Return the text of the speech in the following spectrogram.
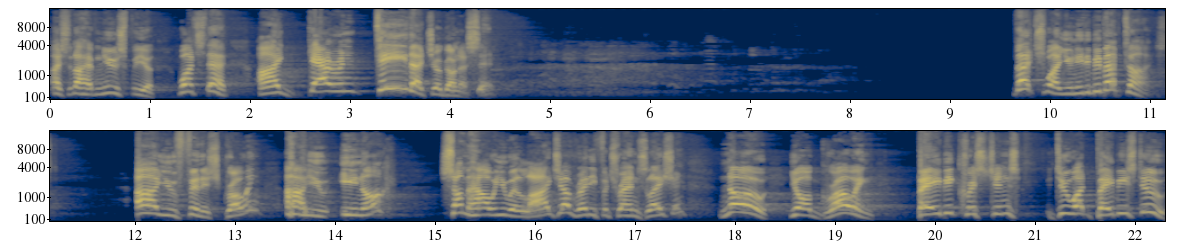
I said, I have news for you. What's that? I guarantee that you're going to sin. That's why you need to be baptized. Are you finished growing? Are you Enoch? Somehow are you Elijah, ready for translation? No, you're growing. Baby Christians do what babies do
